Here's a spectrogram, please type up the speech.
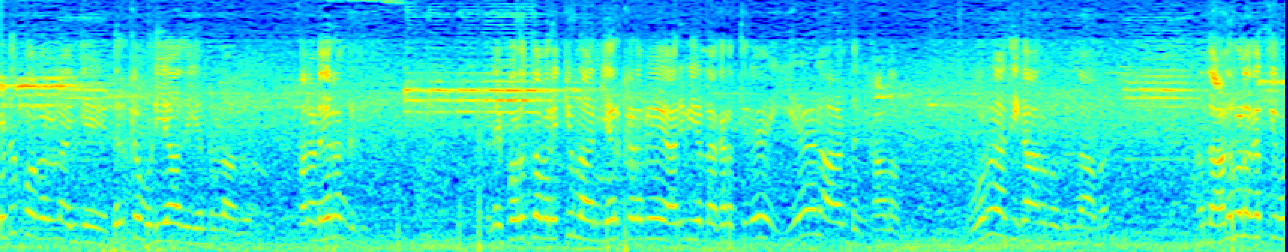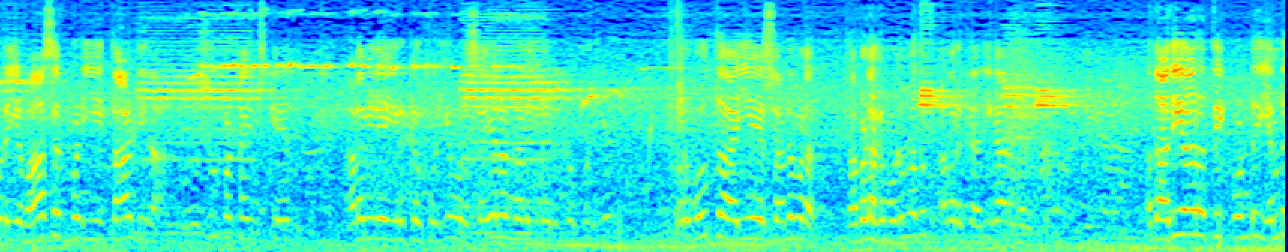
எடுப்பவர்கள் அங்கே நிற்க முடியாது என்று நான் பல நேரங்களில். என்னை பொறுத்த வரைக்கும் நான் ஏற்கனவே அறிவியல் நகரத்திலே ஏழு ஆண்டு காலம் ஒரு அதிகாரமும் இல்லாமல் அந்த அலுவலகத்தினுடைய வாசற்படியை தாண்டினார் ஒரு சூப்பர் டைம் ஸ்கேல் அளவிலே இருக்கக்கூடிய ஒரு செயலர் நிலையில் இருக்கக்கூடிய ஒரு மூத்த ஐஏஎஸ் அலுவலர் தமிழகம் முழுவதும் அவருக்கு அதிகாரம் இருக்கிறது அந்த அதிகாரத்தை கொண்டு எந்த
